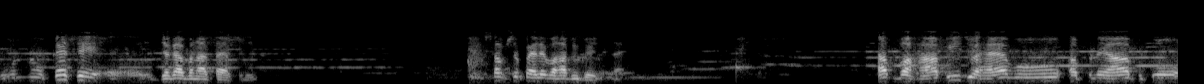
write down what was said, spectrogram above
ان کو کیسے جگہ بناتا ہے اپنی؟ سب سے پہلے وہاں بھی بھیجتا ہے۔ اب وہابی جو ہے، وہ اپنے آپ کو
